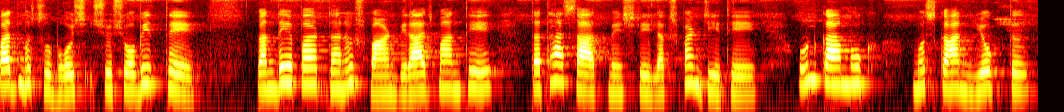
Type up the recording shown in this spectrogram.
पद्म सुभोष सुशोभित थे। कंधे पर धनुष बाण विराजमान थे तथा साथ में श्री लक्ष्मण जी थे। उनका मुख मुस्कान युक्त,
